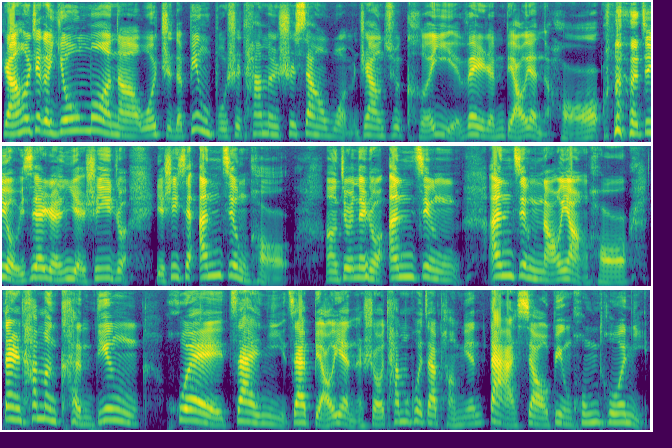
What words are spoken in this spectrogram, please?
然后这个幽默呢，我指的并不是他们是像我们这样去可以为人表演的猴儿，就有一些人也是一种，也是一些安静猴，嗯，就是那种安静、安静挠痒猴。但是他们肯定会在你在表演的时候，他们会在旁边大笑并烘托你。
